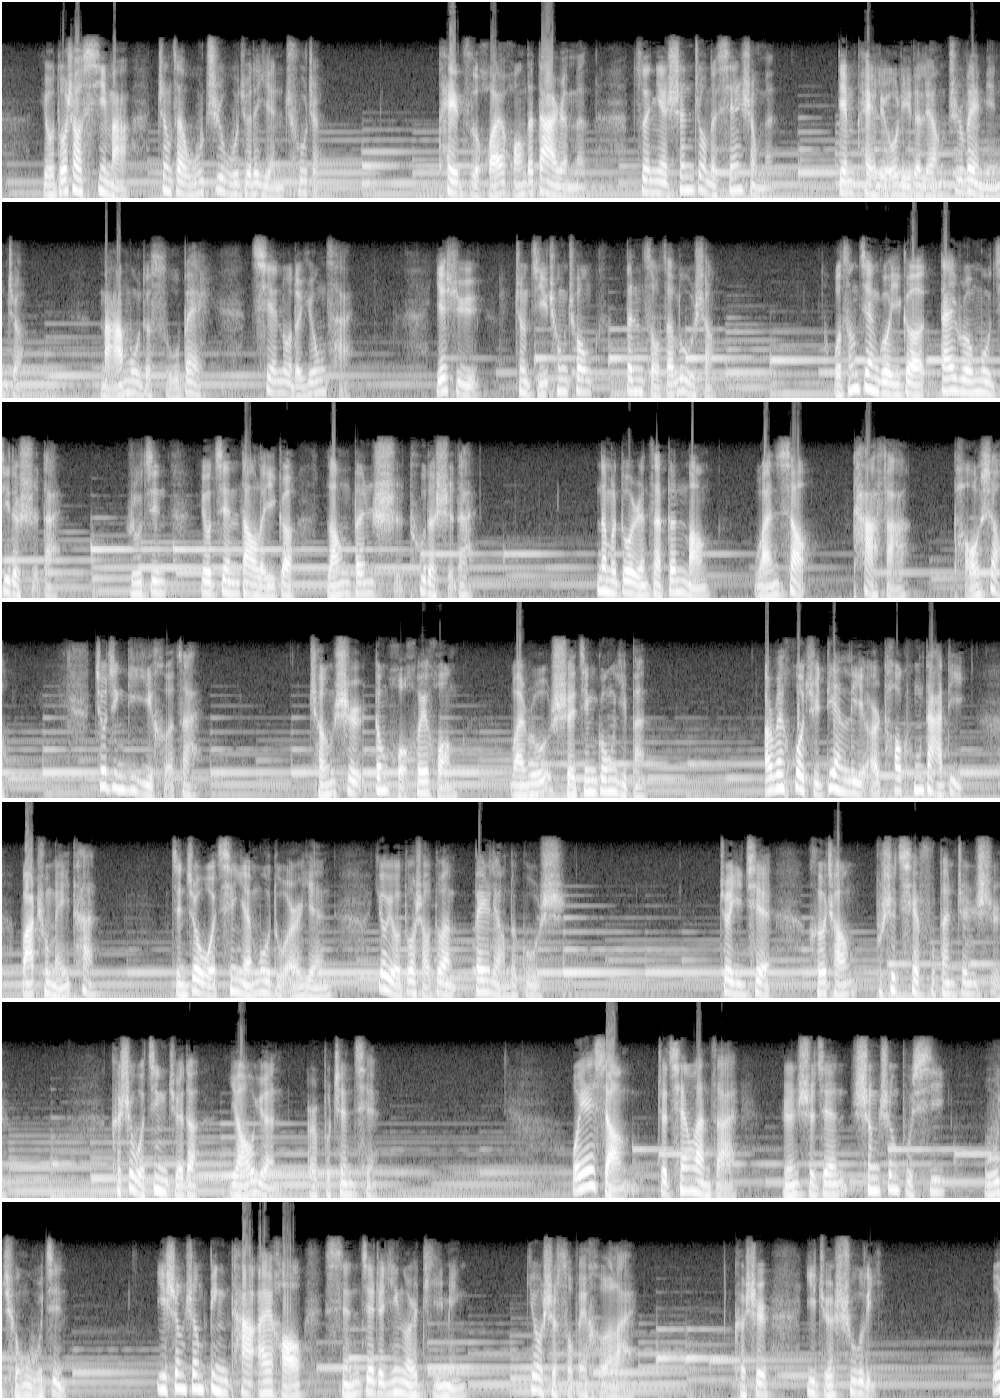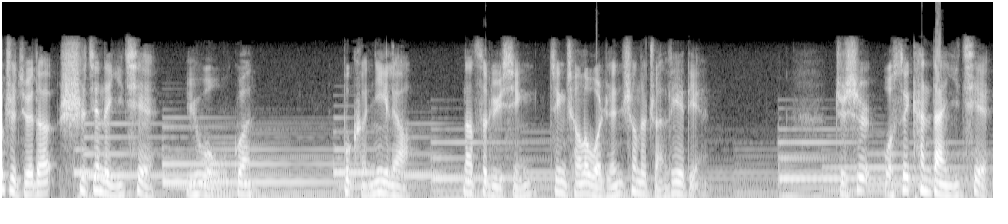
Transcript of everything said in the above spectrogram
有多少戏码正在无知无觉地演出着？佩子怀黄的大人们，罪孽深重的先生们，颠沛流离的良知未泯者，麻木的俗辈，怯懦的庸才，也许正急冲冲奔走在路上。我曾见过一个呆若木鸡的时代，如今又见到了一个狼奔屎突的时代。那么多人在奔忙，玩笑、挞伐、咆哮。究竟意义何在？城市灯火辉煌，宛如水晶宫一般，而为获取电力而掏空大地，挖出煤炭。仅就我亲眼目睹而言，又有多少段悲凉的故事？这一切何尝不是切肤般真实？可是我竟觉得遥远而不真切。我也想，这千万载人世间生生不息，无穷无尽。一声声病榻哀嚎，衔接着婴儿啼鸣，又是所谓何来？可是，一绝疏离。我只觉得世间的一切与我无关。不可逆料，那次旅行竟成了我人生的转捩点。只是我虽看淡一切，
